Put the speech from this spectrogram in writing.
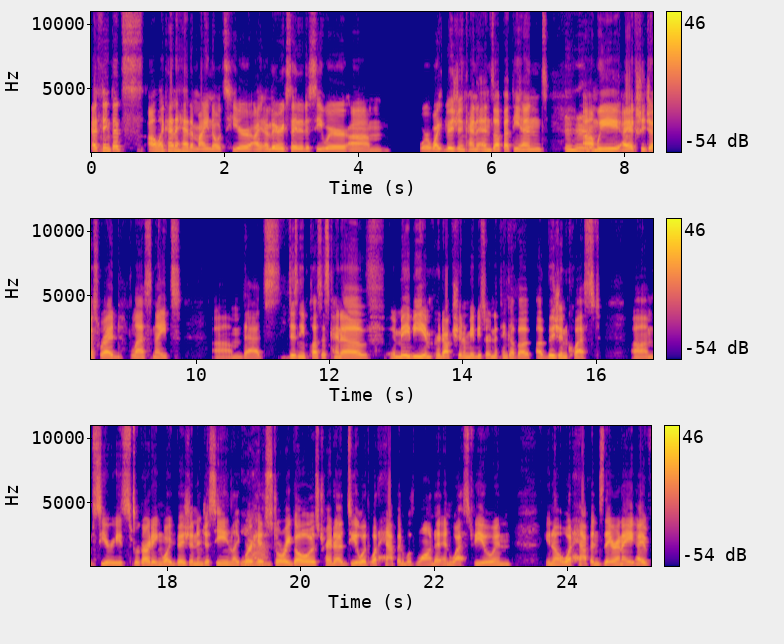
I think that's all I kind of had in my notes here. I, I'm very excited to see where um where White Vision kind of ends up at the end. mhm. Um, we I actually just read last night um, that Disney Plus is kind of maybe in production or maybe starting to think of a, a Vision Quest um, series regarding White Vision and just seeing like where Yeah. his story goes, trying to deal with what happened with Wanda and Westview and you know what happens there. And I, I've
